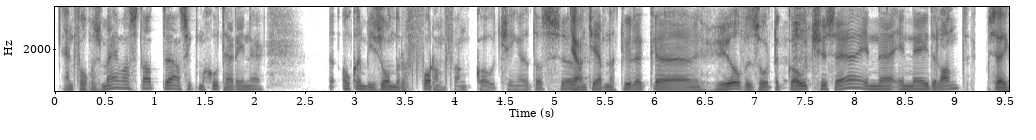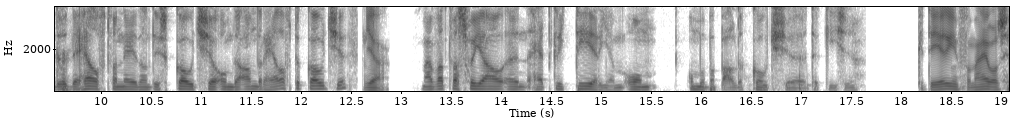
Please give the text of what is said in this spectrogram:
en volgens mij was dat, eh, als ik me goed herinner, ook een bijzondere vorm van coaching. Dat was, uh, ja. Want je hebt natuurlijk heel veel soorten coaches hè, in, in Nederland. Zeker. De, de, helft van Nederland is coachen om de andere helft te coachen. Ja. Maar wat was voor jou een, het criterium om, om een bepaalde coach te kiezen? Het criterium voor mij was,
